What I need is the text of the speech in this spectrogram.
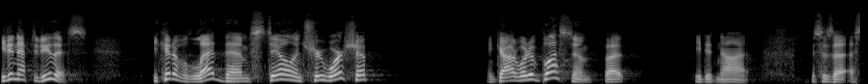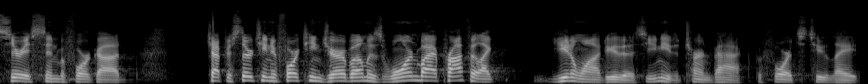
He didn't have to do this. He could have led them still in true worship, and God would have blessed him, but he did not. This is a, a serious sin before God. Chapters 13 and 14, Jeroboam is warned by a prophet, like, you don't want to do this. You need to turn back before it's too late.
